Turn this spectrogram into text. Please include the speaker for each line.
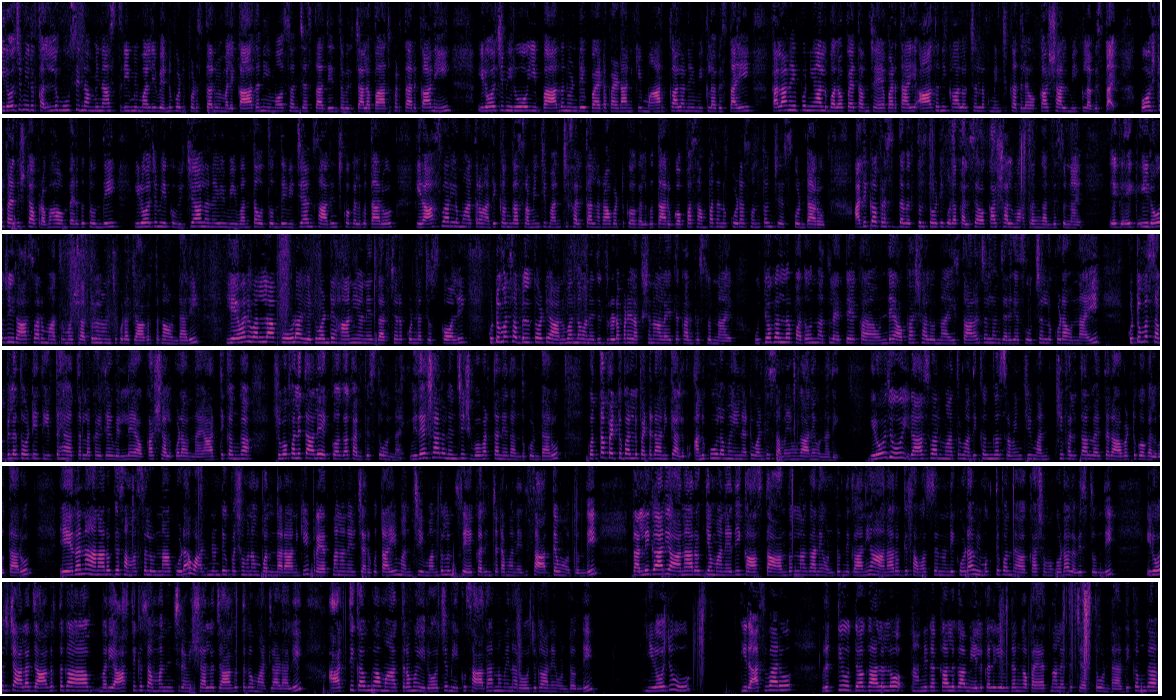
Speaker 1: ఈరోజు మీరు కళ్ళు మూసి నమ్మిన స్త్రీ మిమ్మల్ని వెన్నుపోటు పొడుస్తారు మిమ్మల్ని కాదని మోసం చేస్తారు దీంతో మీరు చాలా బాధపడతారు. కానీ ఈరోజు మీరు ఈ బాధ నుండి బయటపడడానికి మార్గాలు అనేవి మీకు లభిస్తాయి. కళా నైపుణ్యాలు బలోపేతం చేయబడతాయి. ఆధునిక ఆలోచనలకు మించి కదిలే అవకాశాలు మీకు లభిస్తాయి. పోస్ట్ ప్రతిష్ట ప్రభావం పెరుగుతుంది. ఈరోజు మీకు విజయాలు అనేవి మీ వంత అవుతుంది. విజయాన్ని సాధించుకోగలుగుతారు. ఈ రాశి వారు మాత్రం అధికంగా శ్రమించి మంచి ఫలితాలను రాబట్టుకోగలుగుతారు. గొప్ప సంపదను కూడా సొంతం చేసుకుంటారు. అధిక ప్రసిద్ధ వ్యక్తులతోటి కూడా కలిసే అవకాశాలు మాత్రం కనిపిస్తున్నాయి. ఈ రోజు ఈ రాశివారు మాత్రమే శత్రుల నుంచి కూడా జాగ్రత్తగా ఉండాలి. ఎవరి వల్ల కూడా ఎటువంటి హాని అనేది దర్చరకుండా చూసుకోవాలి. కుటుంబ సభ్యులతోటి అనుబంధం అనేది దృఢపడే లక్షణాలు అయితే కనిపిస్తున్నాయి. ఉద్యోగాల్లో పదోన్నతులు అయితే ఉండే అవకాశాలు ఉన్నాయి. స్థానచలనం జరిగే సూచనలు కూడా ఉన్నాయి. కుటుంబ సభ్యులతోటి తీర్థయాత్రలకు అయితే వెళ్ళే అవకాశాలు కూడా ఉన్నాయి. ఆర్థికంగా శుభ ఫలితాలే ఎక్కువగా కనిపిస్తూ ఉన్నాయి. విదేశాల నుంచి శుభవార్త అనేది అందుకుంటారు. కొత్త పెట్టుబడులు పెట్టడానికి అనుకూలమైనటువంటి సమయంగానే ఉన్నది. ఈ రోజు ఈ రాశి వాళ్ళు మాత్రం అధికంగా శ్రమించి మంచి ఫలితాలను అయితే రాబట్టుకోగలుగుతారు. ఏదైనా అనారోగ్య సమస్యలు ఉన్నా కూడా వాటి నుండి ఉపశమనం పొందడానికి ప్రయత్నాలు అనేవి జరుగుతాయి. మంచి మందులను సేకరించడం అనేది సాధ్యమవుతుంది. తల్లిగారి అనారోగ్యం అనేది కాస్త ఆందోళనగానే ఉంటుంది కానీ ఆ అనారోగ్య సమస్య నుండి కూడా విముక్తి పొందే అవకాశం కూడా లభిస్తుంది. ఈరోజు చాలా జాగ్రత్తగా మరి ఆస్తికి సంబంధించిన విషయాల్లో జాగ్రత్తగా మాట్లాడాలి. ఆర్థికంగా మాత్రం ఈ రోజు మీకు సాధారణమైన రోజుగానే ఉంటుంది. ఈరోజు ఈ రాశివారు వృత్తి ఉద్యోగాలలో అన్ని రకాలుగా మేలు కలిగే విధంగా ప్రయత్నాలు అయితే చేస్తూ ఉంటారు. అధికంగా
